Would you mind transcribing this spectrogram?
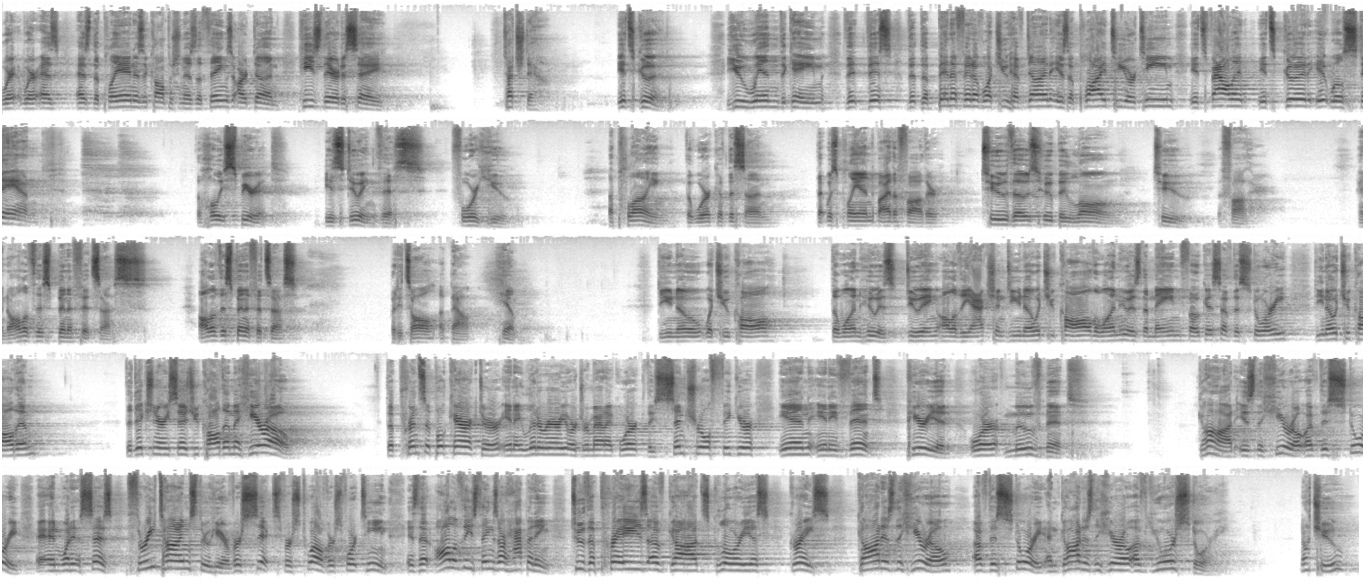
where, whereas as the plan is accomplished and as the things are done, he's there to say, touchdown. It's good. You win the game. That this, that the benefit of what you have done is applied to your team. It's valid. It's good. It will stand. The Holy Spirit is doing this for you, applying the work of the Son that was planned by the Father to those who belong to the Father. And all of this benefits us. All of this benefits us, but it's all about Him. Do you know what you call the one who is doing all of the action? Do you know what you call the one who is the main focus of the story? Do you know what you call them? The dictionary says you call them a hero. The principal character in a literary or dramatic work, the central figure in an event, period, or movement. God is the hero of this story. And what it says three times through here, verse 6, verse 12, verse 14, is that all of these things are happening to the praise of God's glorious grace. God is the hero of this story, and God is the hero of your story, not you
